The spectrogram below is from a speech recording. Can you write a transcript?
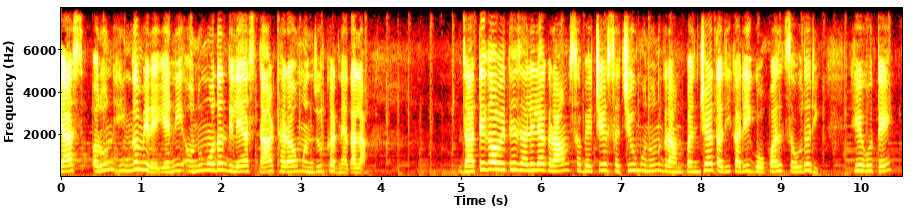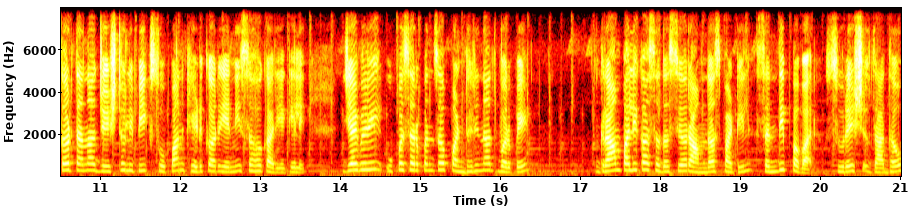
त्यास अरुण हिंगमिरे यांनी अनुमोदन दिले असता ठराव मंजूर करण्यात आला. जातेगाव येथे झालेल्या ग्रामसभेचे सचिव म्हणून ग्रामपंचायत अधिकारी गोपाल चौधरी हे होते तर त्यांना ज्येष्ठ लिपिक सोपान खेडकर यांनी सहकार्य केले. ज्यावेळी उपसरपंच पंढरीनाथ वरपे ग्रामपालिका सदस्य रामदास पाटील संदीप पवार सुरेश जाधव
